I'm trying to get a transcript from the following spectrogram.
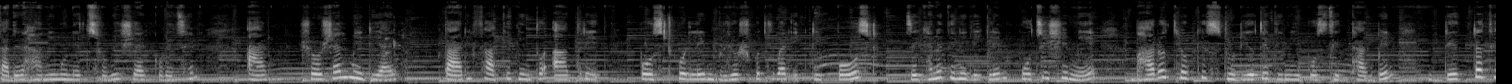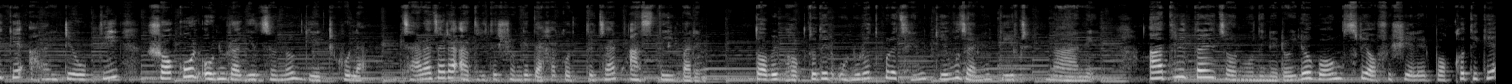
তাদের হানিমুনের ছবি শেয়ার করেছেন আর সোশ্যাল মিডিয়ায় তারই ফাঁকে কিন্তু আদ্রিত পোস্ট করলেন বৃহস্পতিবার একটি পোস্ট যেখানে তিনি লিখলেন, পঁচিশে মে, ভারত লক্ষ্মী স্টুডিওতে তিনি উপস্থিত থাকবেন। দেড়টা থেকে আড়াইটে অবধি সকল অনুরাগীর জন্য গেট খোলা। যারা যারা আদ্রিতের সঙ্গে দেখা করতে চান, আসতেই পারেন। তবে ভক্তদের অনুরোধ করেছেন, কেউ যেন গিফট না আনে। আদ্রিতার জন্মদিনে রইল বংশ্রী অফিসিয়ালের পক্ষ থেকে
